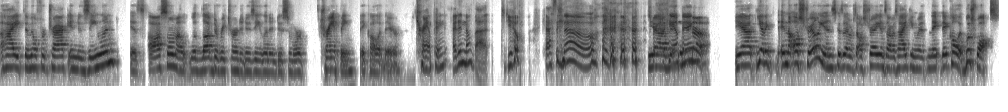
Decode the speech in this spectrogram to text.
hike the milford track in new zealand. It's awesome. I would love to return to new zealand and do some more tramping they call it there. Tramping? I didn't know that. Did you cassie? No. Yeah camping uh, yeah, yeah. They, and the Australians, because there was Australians I was hiking with, and they, they call it bushwalks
